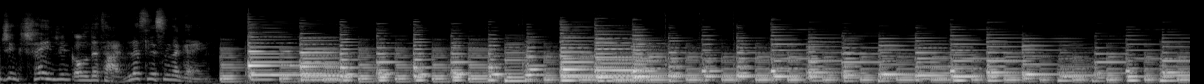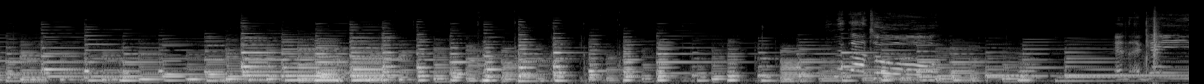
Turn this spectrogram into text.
Changing, changing all the time. Let's listen again. Legato! And again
